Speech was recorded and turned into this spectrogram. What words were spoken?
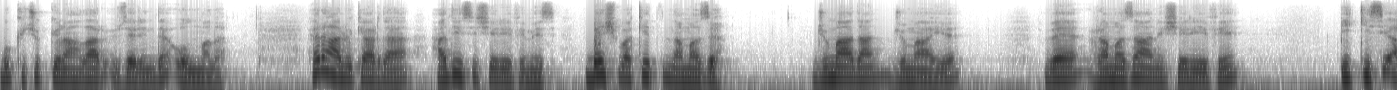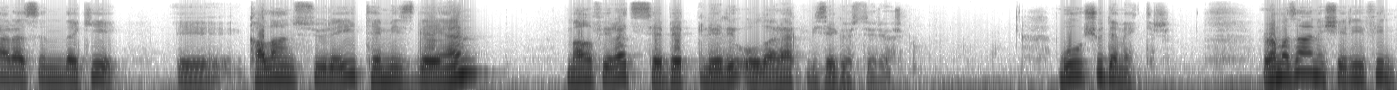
bu küçük günahlar üzerinde olmalı. Her halükarda hadisi şerifimiz beş vakit namazı, Cuma'dan Cuma'yı ve Ramazan-ı Şerif'i ikisi arasındaki e, kalan süreyi temizleyen mağfiret sebepleri olarak bize gösteriyor. Bu şu demektir. Ramazan-ı Şerif'in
